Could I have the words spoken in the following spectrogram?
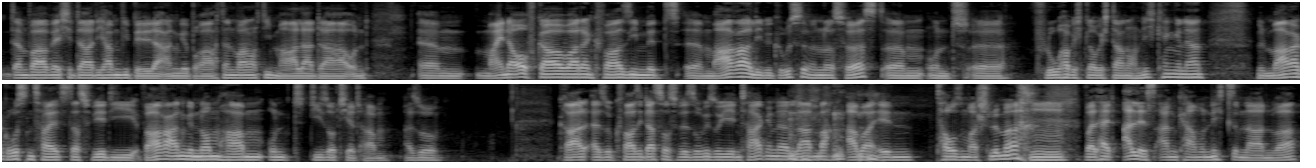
dann war welche da, die haben die Bilder angebracht, dann waren noch die Maler da und ähm, meine Aufgabe war dann quasi mit äh, Mara, liebe Grüße, wenn du das hörst, ähm, und äh, Flo habe ich, glaube ich, da noch nicht kennengelernt. Mit Mara größtenteils, dass wir die Ware angenommen haben und die sortiert haben. Also gerade, also quasi das, was wir sowieso jeden Tag in der Laden machen, aber in tausendmal schlimmer, weil halt alles ankam und nichts im Laden war.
